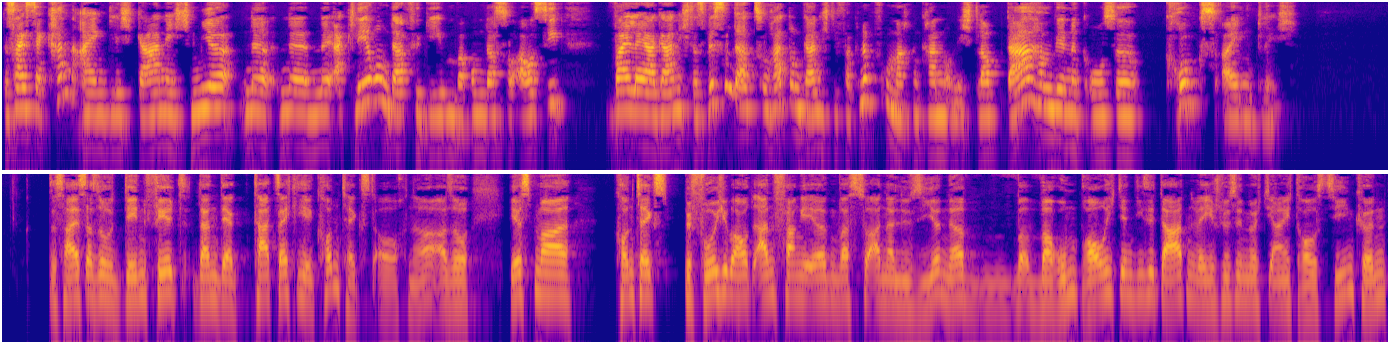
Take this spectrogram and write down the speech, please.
Das heißt, er kann eigentlich gar nicht mir eine, eine, eine Erklärung dafür geben, warum das so aussieht, weil er ja gar nicht das Wissen dazu hat und gar nicht die Verknüpfung machen kann. Und ich glaube, da haben wir eine große Krux eigentlich. Das heißt also, denen fehlt dann der tatsächliche Kontext auch. Ne? Also erstmal Kontext, bevor ich überhaupt anfange, irgendwas zu analysieren. Ne? Warum brauche ich denn diese Daten? Welche Schlüsse möchte ich eigentlich draus ziehen können?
